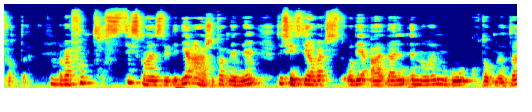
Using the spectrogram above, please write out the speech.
flotte. Det har vært fantastisk å ha en studie. De er så takknemlige. De synes de har vært, og det er, det er en enormt god, godt oppmøte.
